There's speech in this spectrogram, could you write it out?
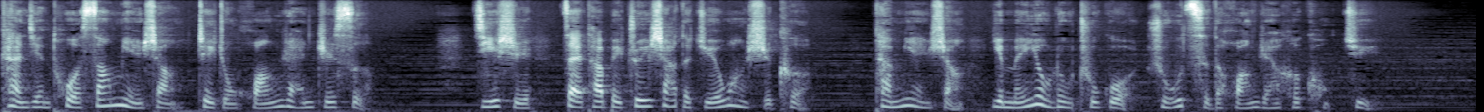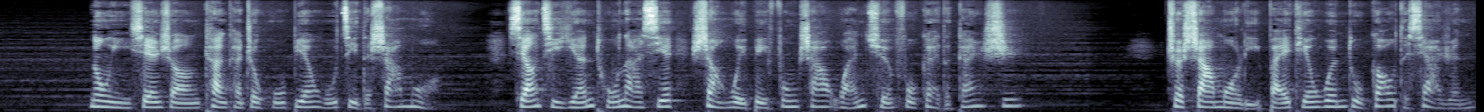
看见拓桑面上这种惶然之色，即使在他被追杀的绝望时刻。他面上也没有露出过如此的惶然和恐惧。弄影先生看看这无边无际的沙漠，想起沿途那些尚未被风沙完全覆盖的干尸。这沙漠里白天温度高的吓人，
